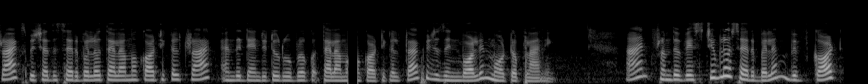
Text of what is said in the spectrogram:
tracts which are the cerebellothalamocortical tract and the dentatorubrothalamocortical tract which is involved in motor planning. And from the vestibulocerebellum we've got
